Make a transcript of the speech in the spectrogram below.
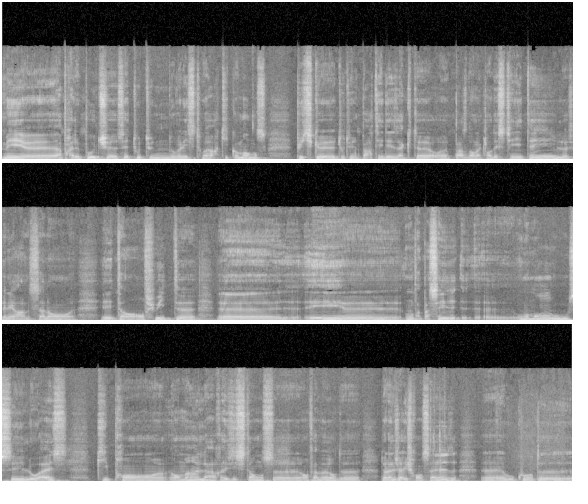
mais euh, après le putsch, c'est toute une nouvelle histoire qui commence puisque toute une partie des acteurs euh, passent dans la clandestinité, le général Salan euh, est en, fuite, euh, et on va passer au moment où c'est l'OAS qui prend en main la résistance en faveur de, l'Algérie française au cours de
